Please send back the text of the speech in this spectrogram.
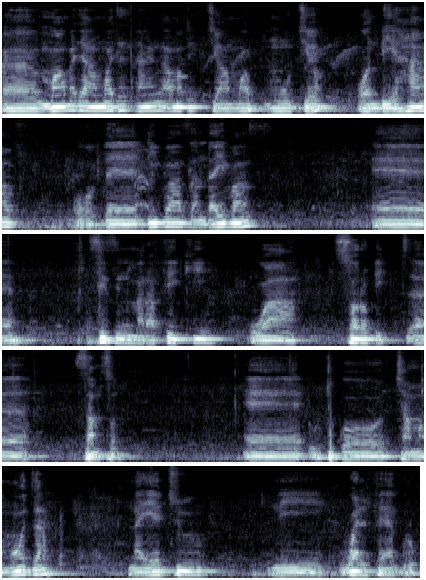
Uh, Mama Amaje Sang Amaje Chiamwa Mutio on behalf of the divers and divers. Eh, sisi ni marafiki wa Sorobit uh, Samson. Eh, tuko chama moja na yetu ni welfare group.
